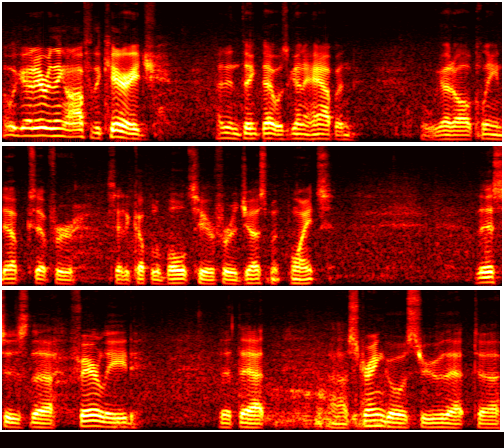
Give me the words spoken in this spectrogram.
Well, we got the carriage. I didn't think that was going to happen. But we got it all cleaned up except for set a couple of bolts here for adjustment points. This is the fair lead that that uh, string goes through that uh,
